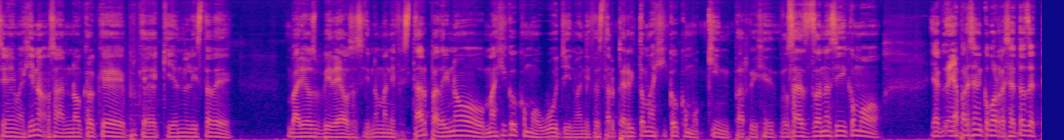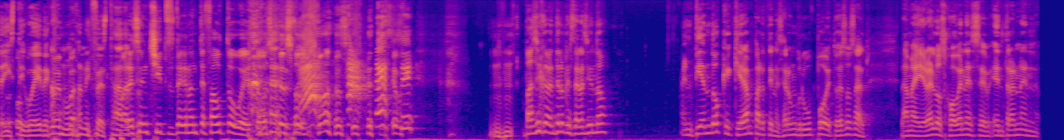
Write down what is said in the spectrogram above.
Sí, me imagino. O sea, no creo que... Porque aquí en la lista de varios videos así, ¿no? Manifestar padrino mágico como Wujin. Manifestar perrito mágico como Kim. O sea, son así como... Ya, ya parecen como recetas de Tasty, güey, de cómo pa- manifestar. Parecen cheats de Grand Theft Auto, güey. Todos esos. Sí. Básicamente lo que están haciendo, entiendo que quieran pertenecer a un grupo y todo eso. O sea, la mayoría de los jóvenes entran en,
